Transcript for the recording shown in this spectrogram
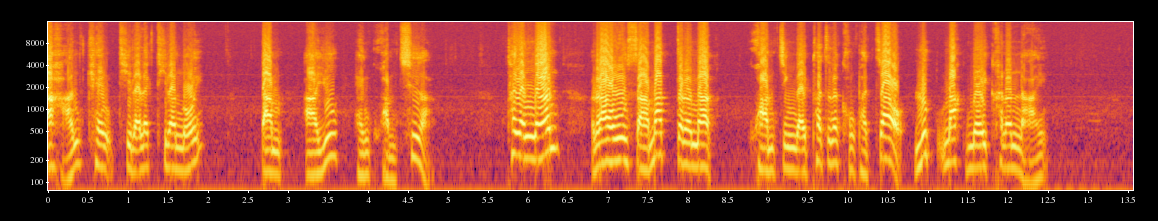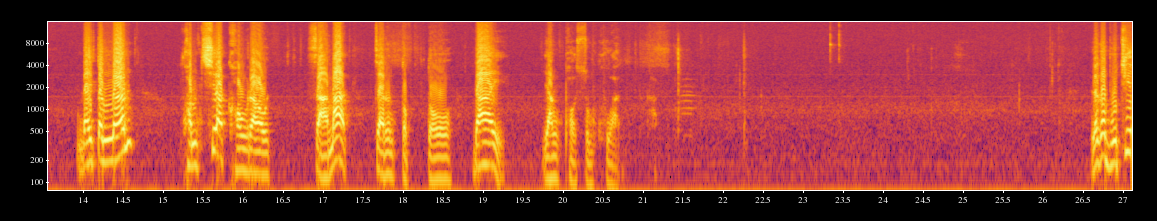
อาหารแข็งทีละเล็กทีละน้อย ตามอายุแห่งความเชื่อ ถ้าอย่างนั้นเราสามารถตระหนักความจริงในพระเจ้าของพระเจ้าลึกมากน้อยขนาดไหนในตอนนั้นความเชื่อของเราสามารถ เจริญเติบโตได้อย่างพอสมควรครับแล้วก็บทที่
